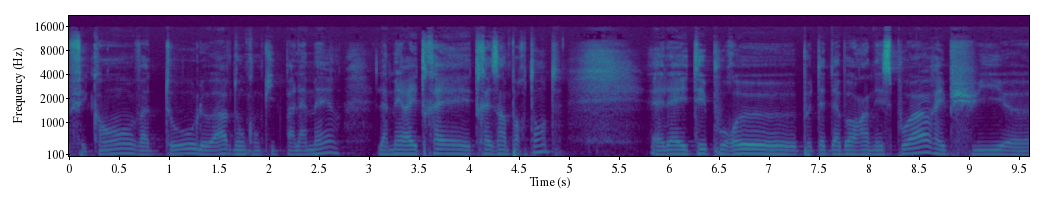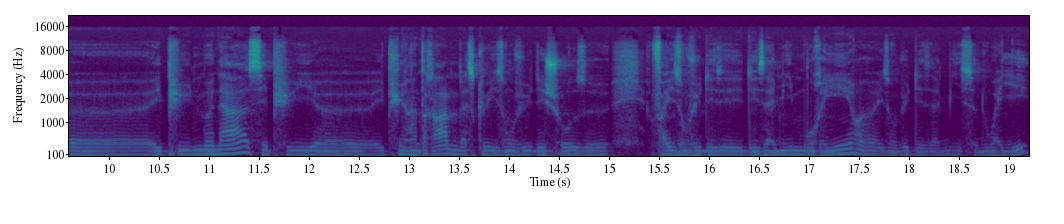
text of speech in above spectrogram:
Fécamp, Watteau, Le Havre, donc on quitte pas la mer. La mer est très, très importante elle a été pour eux peut-être d'abord un espoir et puis, euh, et puis une menace et puis, euh, et puis un drame parce qu'ils ont vu des choses, euh, enfin ils ont vu des, amis mourir, ils ont vu des amis se noyer.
